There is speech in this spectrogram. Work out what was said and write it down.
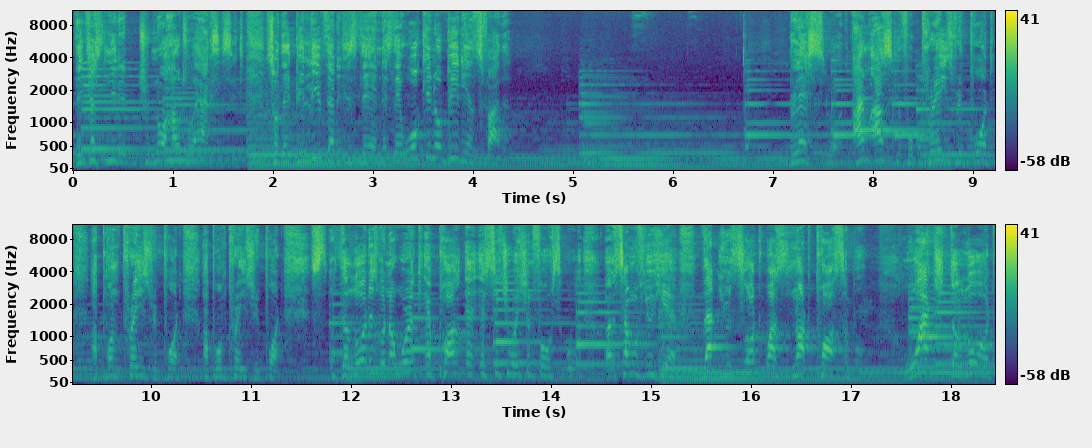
They just needed to know how to access it. So they believe that it is there. And as they walk in obedience, Father, bless, Lord. I'm asking for praise report upon praise report upon praise report. The Lord is going to work a, a situation for uh, some of you here that you thought was not possible. Watch the Lord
